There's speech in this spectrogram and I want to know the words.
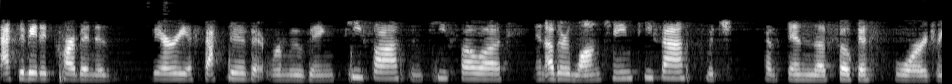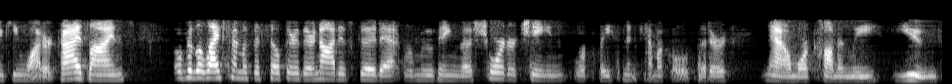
Activated carbon is very effective at removing PFOS and PFOA and other long chain PFAS, which have been the focus for drinking water guidelines. Over the lifetime of the filter, they're not as good at removing the shorter chain replacement chemicals that are now more commonly used.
